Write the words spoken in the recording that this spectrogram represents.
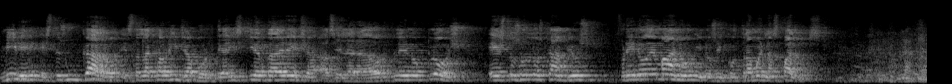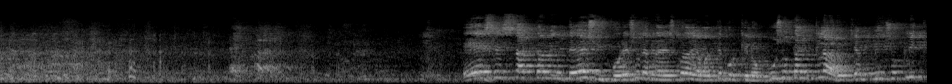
mire, este es un carro, esta es la cabrilla, voltea izquierda derecha, acelerador, freno, clutch, estos son los cambios, freno de mano y nos encontramos en las palmas. Es exactamente eso y por eso le agradezco a la diamante porque lo puso tan claro que a mí me hizo clic.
